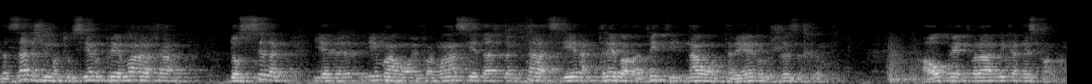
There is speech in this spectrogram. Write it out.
da zadržimo tu cijenu 5 maraka do 7, jer imamo informacije da, bi ta cijena trebala biti na ovom terenu ŽZH. A opet vrag nikad ne spava.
